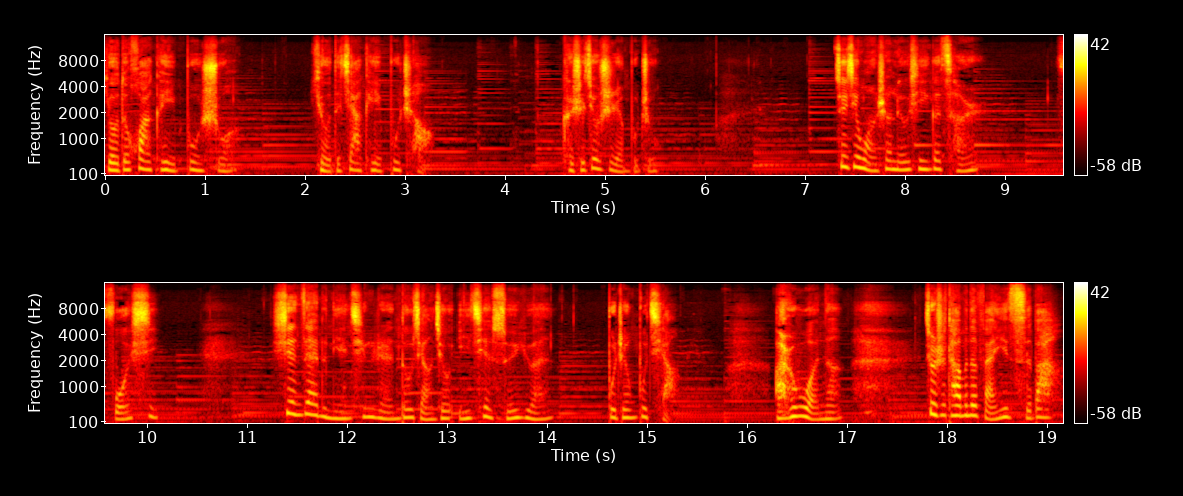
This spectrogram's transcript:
有的话可以不说，有的架可以不吵。可是就是忍不住。最近网上流行一个词儿，佛系。现在的年轻人都讲究一切随缘，不争不抢，而我呢，就是他们的反义词吧。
